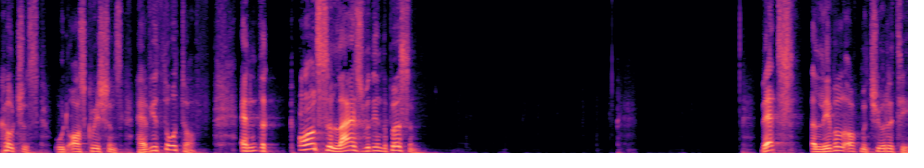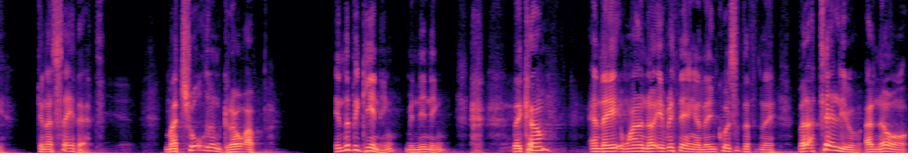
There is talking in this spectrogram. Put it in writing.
coaches would ask questions Have you thought of? And the answer lies within the person. That's a level of maturity. Can I say that? My children grow up in the beginning, meaning, they come and they want to know everything and they're inquisitive. And they, but I tell you, I know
